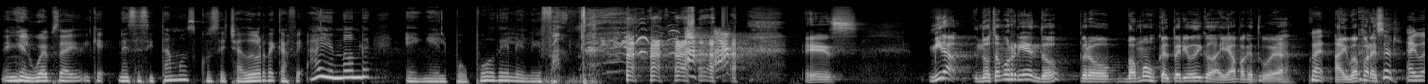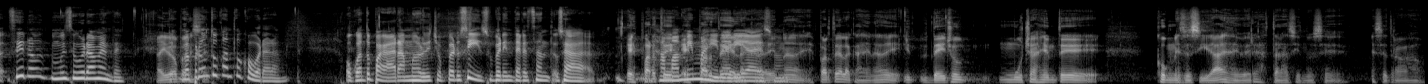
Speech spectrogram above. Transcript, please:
en el website y que necesitamos cosechador de café. Ay, ¿en dónde? En el popó del elefante. Es. Mira, nos estamos riendo, pero vamos a buscar el periódico de allá para que tú veas. ¿Cuál? Ahí va a aparecer. Ahí va- Sí, no, muy seguramente. Ahí va a Me aparecer. pregunto cuánto cobrarán. O cuánto pagarán, mejor dicho. Pero sí, súper interesante. O sea, Es parte, jamás me es parte de la eso. cadena, es parte de la cadena de. De hecho, mucha gente con necesidades deberá estar haciendo ese, ese trabajo.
